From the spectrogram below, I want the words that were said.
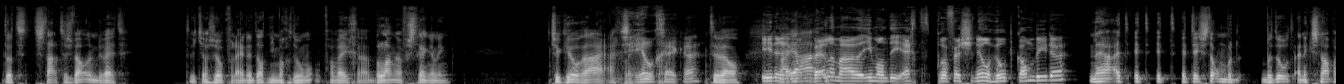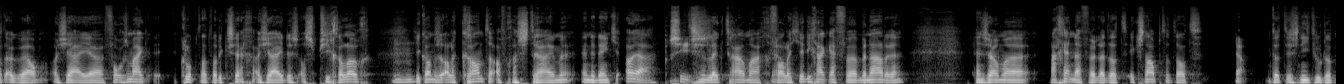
Dat staat dus wel in de wet. Dat je als hulpverlener dat niet mag doen vanwege belangenverstrengeling. Dat is natuurlijk heel raar Dat is eigenlijk. heel gek, hè? Terwijl, Iedereen ja, mag bellen, maar iemand die echt professioneel hulp kan bieden. nou ja, het, het, het, het is erom bedoeld en ik snap het ook wel. Als jij, eh, volgens mij klopt dat wat ik zeg. Als jij dus als psycholoog, je kan dus alle kranten af gaan struimen. En dan denk je, oh ja, Precies. is een leuk trauma-gevalletje. Die ga ik even benaderen. En zo mijn agenda vullen. Dat, ik snap dat dat, Ja. dat is niet hoe dat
